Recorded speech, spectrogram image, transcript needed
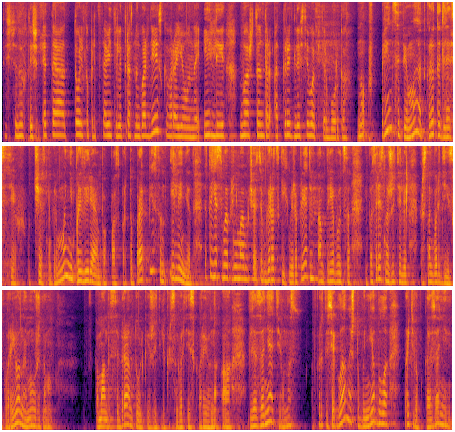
Тысяча-двух тысяч. Это только представители Красногвардейского района или ваш центр открыт для всего Петербурга? Ну, в принципе, мы открыты для всех. Вот, честно говоря, мы не проверяем по паспорту, прописан или нет. Это если мы принимаем участие в городских мероприятиях, там требуются непосредственно жители Красногвардейского района, и мы уже там команды собираем только из жителей Красногвардейского района. А для занятий у нас открыты все. Главное, чтобы не было противопоказаний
